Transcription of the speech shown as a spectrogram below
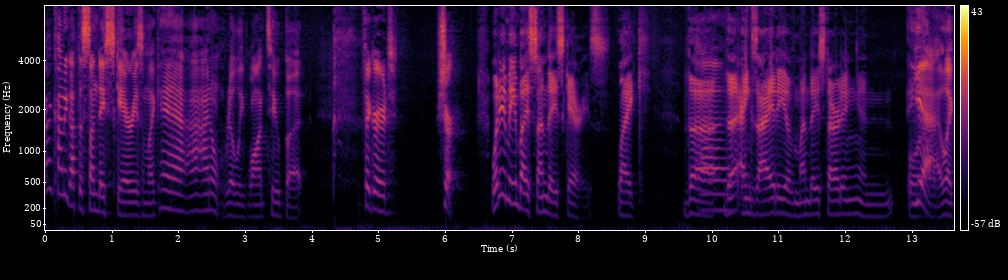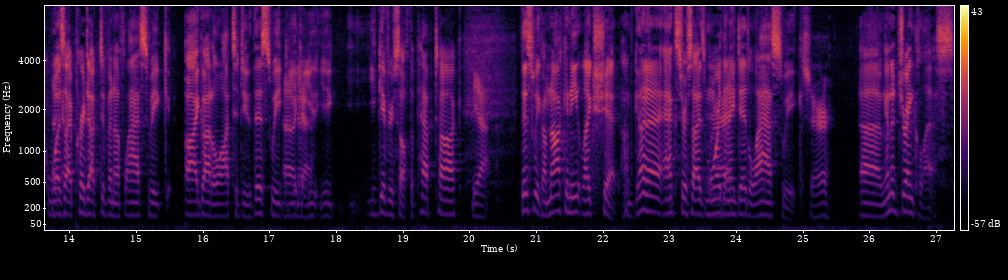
I kind of got the Sunday scaries. I'm like, eh, I, I don't really want to, but figured, sure. What do you mean by Sunday scaries? Like the Uh, the anxiety of Monday starting and or- yeah, like was I productive enough last week? I got a lot to do this week. You know, you, you you give yourself the pep talk. yeah, This week I'm not gonna eat like shit. I'm gonna exercise more than I did last week. sure. Uh, I'm gonna drink less.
